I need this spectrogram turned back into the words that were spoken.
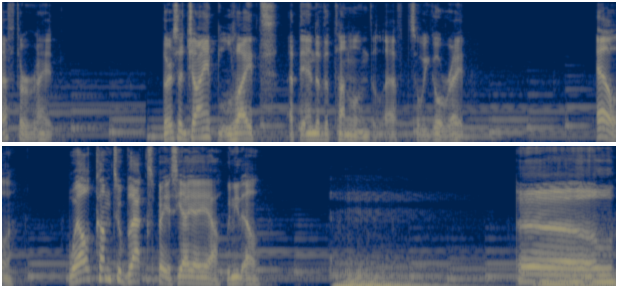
Left or right? There's a giant light at the end of the tunnel on the left, so we go right. L. Welcome to black space. Yeah, yeah, yeah. We need L. L.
